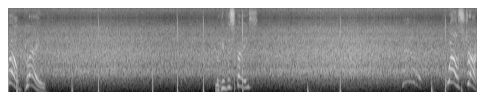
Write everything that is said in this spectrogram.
Well played. Looking for space. Well struck.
